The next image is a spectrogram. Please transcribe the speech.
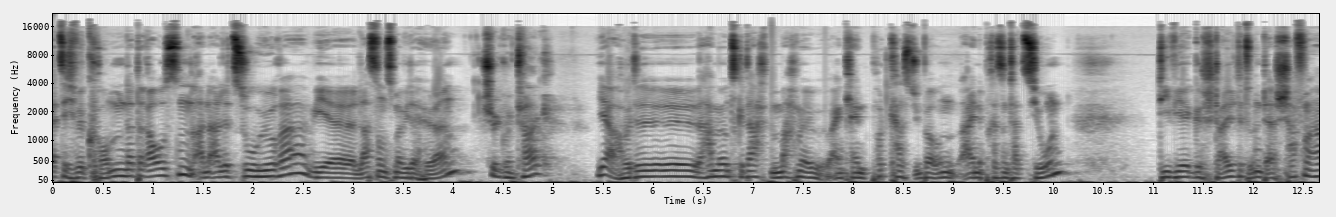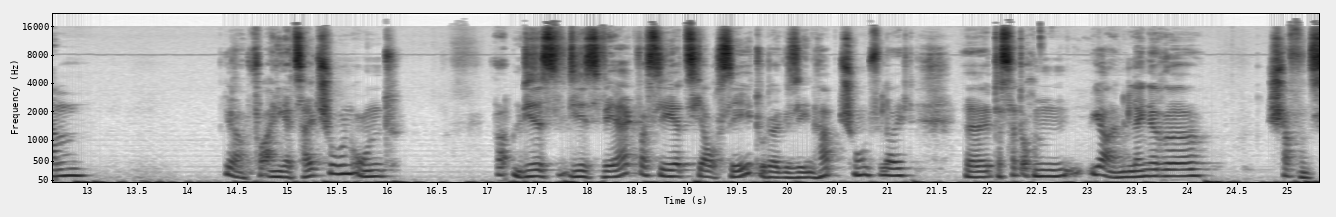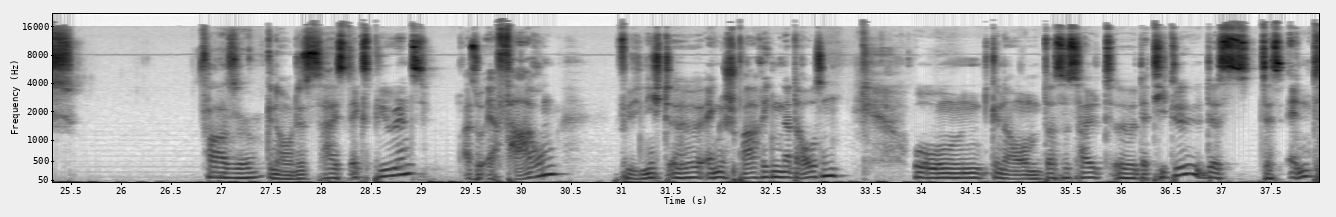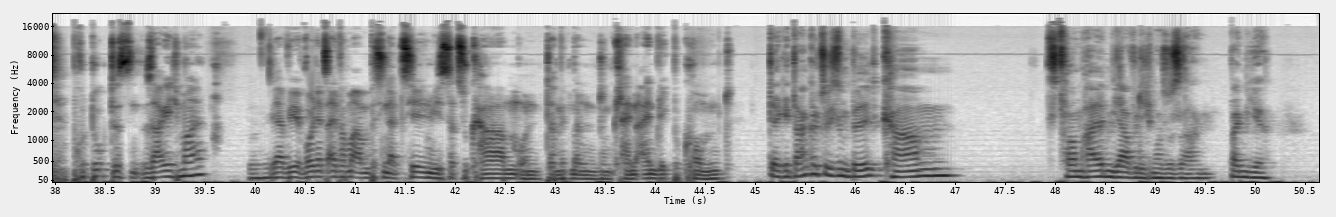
herzlich willkommen da draußen an alle Zuhörer. Wir lassen uns mal wieder hören. Schönen guten Tag. Ja, heute haben wir uns gedacht, machen wir einen kleinen Podcast über eine Präsentation, die wir gestaltet und erschaffen haben. Ja, vor einiger Zeit schon und dieses, dieses Werk, was ihr jetzt hier auch seht oder gesehen habt, schon vielleicht, äh, das hat auch ein, ja, eine längere Schaffensphase. Genau, das heißt Experience also Erfahrung für die nicht äh, englischsprachigen da draußen. Und genau, das ist halt äh, der Titel des, des Endproduktes, sage ich mal. Ja, wir wollen jetzt einfach mal ein bisschen erzählen, wie es dazu kam und damit man einen kleinen Einblick bekommt. Der Gedanke zu diesem Bild kam vor einem halben Jahr, würde ich mal so sagen, bei mir.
